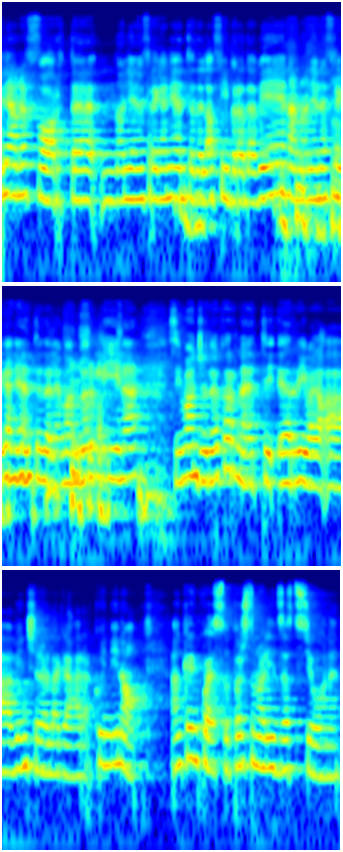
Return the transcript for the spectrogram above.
keniano è forte non gliene frega niente della fibra d'avena, non gliene frega niente delle mandorline, si mangia due cornetti e arriva a vincere la gara. Quindi no, anche in questo personalizzazione.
